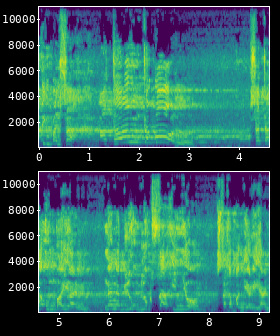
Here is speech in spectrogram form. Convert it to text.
ating bansa. Accountable sa taong bayan na naglukluk sa inyo sa kapangyarihan.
